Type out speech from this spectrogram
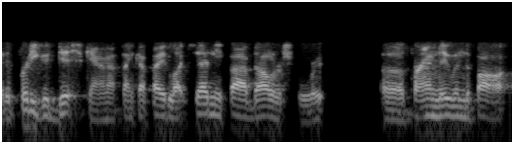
at a pretty good discount. I think I paid like seventy five dollars for it, uh, brand new in the box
